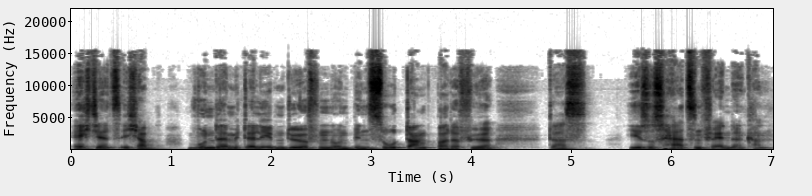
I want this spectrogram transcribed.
echt jetzt, ich habe Wunder miterleben dürfen und bin so dankbar dafür, dass Jesus Herzen verändern kann.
